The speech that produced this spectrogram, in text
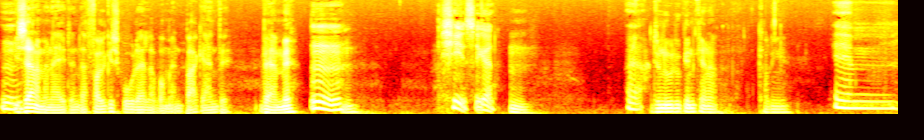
Mm. Især når man er i den der folkeskolealder, hvor man bare gerne vil være med. Mm. Mm. Helt sikkert. Mm. Ja. Er det nu, du genkender, Karoline? Øhm, det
